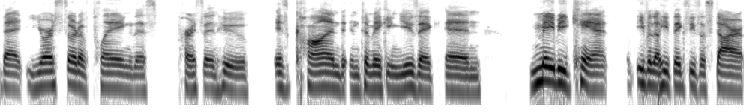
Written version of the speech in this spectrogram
that you're sort of playing this person who is conned into making music and maybe can't even though he thinks he's a star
